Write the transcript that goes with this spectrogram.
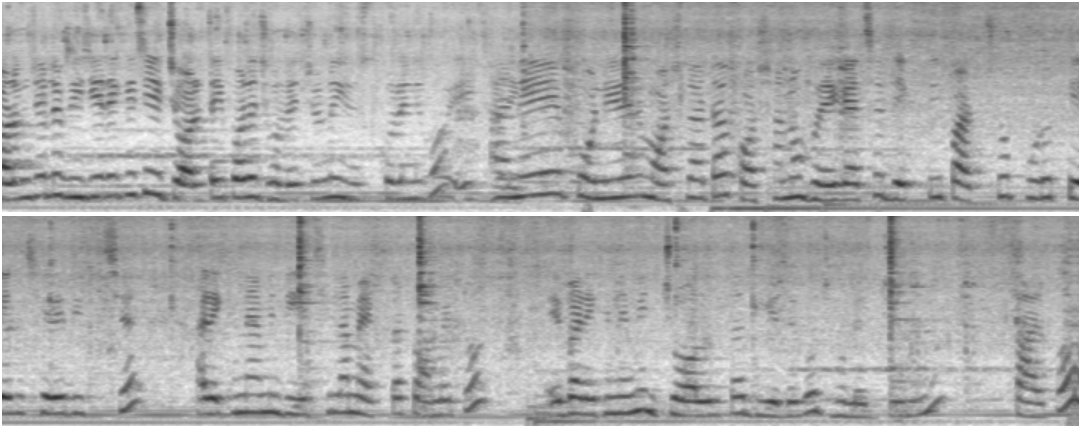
গরম জলে ভিজিয়ে রেখেছি, এই জলটাই পরে ঝোলের জন্য ইউজ করে নিব। এখানে পনিরের মশলাটা কষানো হয়ে গেছে, দেখতেই পাচ্ছ পুরো তেল ছেড়ে দিচ্ছে। আর এখানে আমি দিয়েছিলাম একটা টমেটো, এবার এখানে আমি জলটা দিয়ে দেবো ঝোলের জন্য। তারপর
